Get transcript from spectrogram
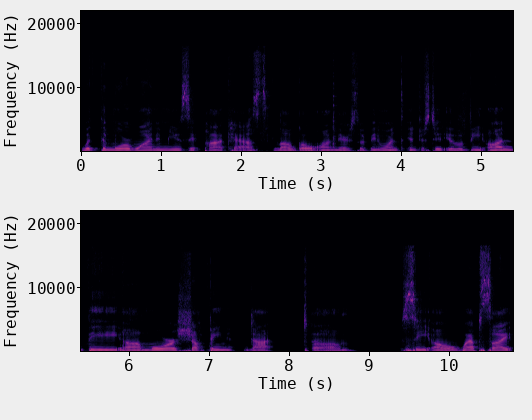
with the Moore Wine and Music podcast logo on there. So if anyone's interested, it will be on the uh, mooreshopping.com co website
